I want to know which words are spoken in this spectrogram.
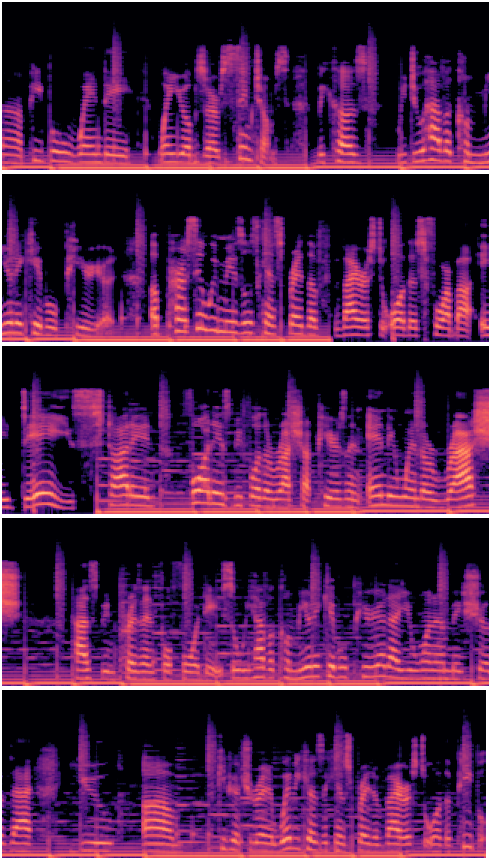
uh, people when they when you observe symptoms because we do have a communicable period. A person with measles can spread the virus to others for about eight days, starting four days before the rash appears and ending when the rash has been present for four days. So we have a communicable period that you want to make sure that you um, keep your children away because they can spread the virus to other people.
